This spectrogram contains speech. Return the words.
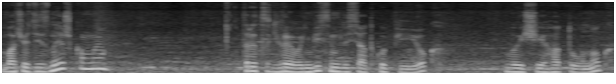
Бачу зі знижками 30 гривень 80 копійок. Вищий гатунок.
